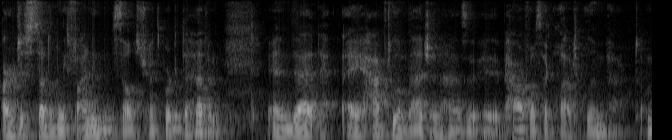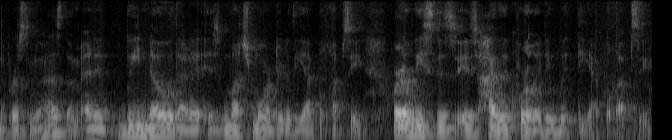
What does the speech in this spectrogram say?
are just suddenly finding themselves transported to heaven. And that I have to imagine has a, a powerful psychological impact on the person who has them. And it, we know that it is much more due to the epilepsy, or at least is, is highly correlated with the epilepsy.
